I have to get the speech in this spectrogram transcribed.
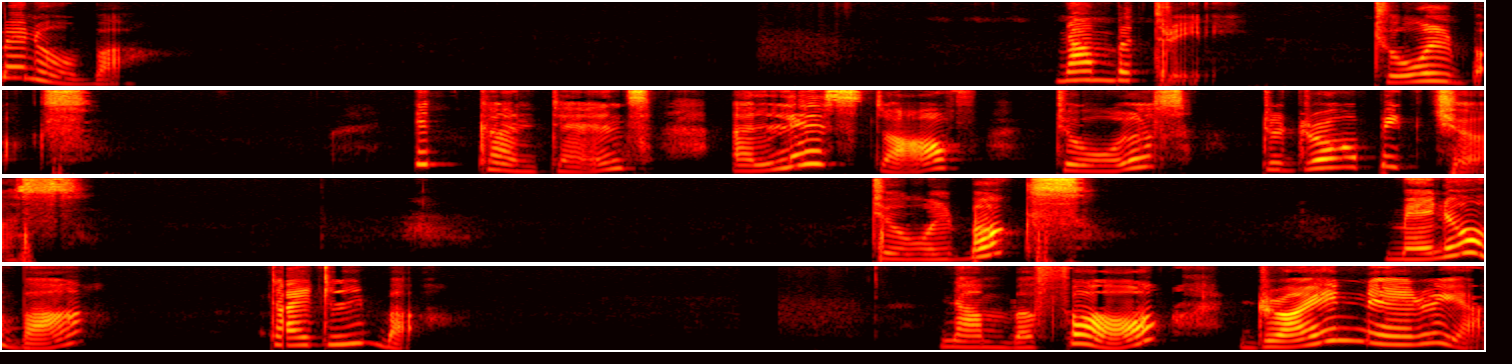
menu bar. Number 3 Toolbox It contains a list of tools to draw pictures. Toolbox Menu bar Title bar Number 4 Drawing area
